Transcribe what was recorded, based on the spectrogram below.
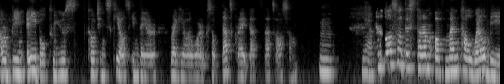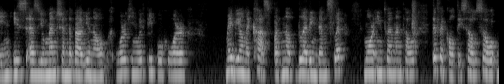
or being able to use coaching skills in their regular work. So that's great. That's that's awesome. Mm. Yeah. And also this term of mental well-being is, as you mentioned, about you know working with people who are maybe on a cusp, but not letting them slip more into a mental difficulty. So so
